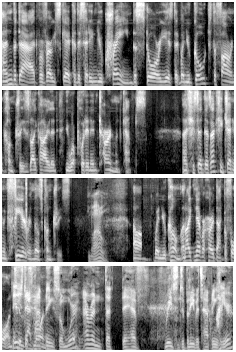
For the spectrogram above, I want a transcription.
and the dad were very scared because they said in Ukraine, the story is that when you go to the foreign countries like Ireland, you were put in internment camps. And she said there's actually genuine fear in those countries Wow. um, when you come. And I'd never heard that before until Is that happening somewhere, Aaron? That they have reason to believe it's happening here?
